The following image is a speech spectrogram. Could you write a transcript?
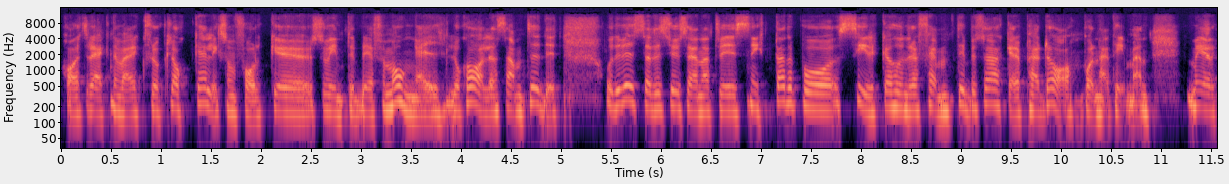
ha ett räkneverk för att klocka liksom folk så vi inte blev för många i lokalen samtidigt. Och det visade sig ju sen att vi snittade på cirka 150 besökare per dag på den här timmen med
